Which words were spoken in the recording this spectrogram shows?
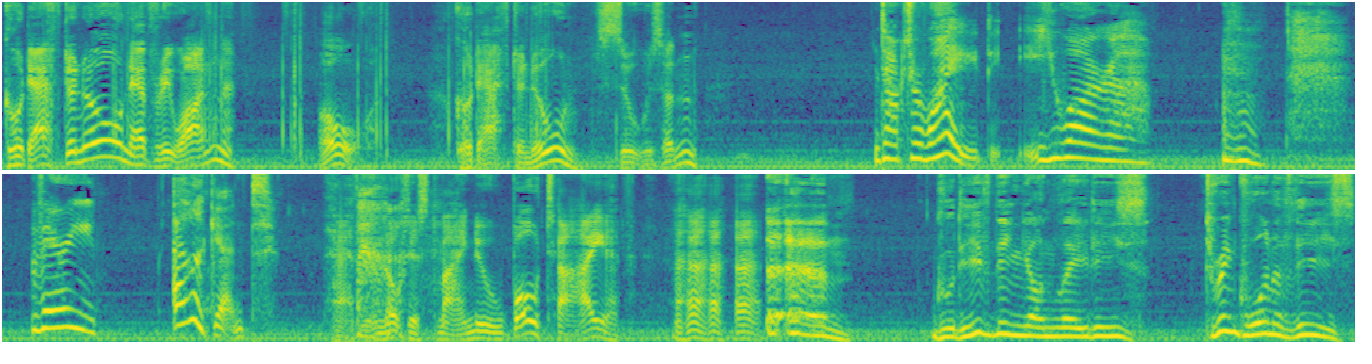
Good afternoon, everyone. Oh, good afternoon, Susan. Dr. White, you are, uh, very elegant. Have you noticed my new bow tie? Good evening, young ladies. Drink one of these.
